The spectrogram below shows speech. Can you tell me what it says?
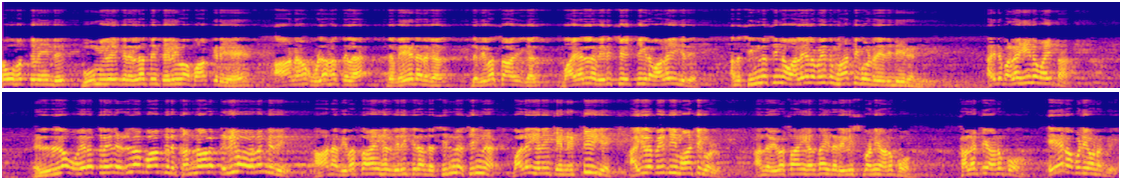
லோகத்திலேந்து பூமியில இருக்கிற எல்லாத்தையும் தெளிவா பாக்குறியே ஆனா உலகத்துல இந்த வேடர்கள் இந்த விவசாயிகள் வயல்ல விரிச்சு வச்சுக்கிற வளையுது அந்த சின்ன சின்ன வலையில போயிட்டு மாட்டிக்கொள்றது திடீரென்று. அது பலகீனம் ஆயிட்டான். எல்லாம் உயரத்துல இருந்து எல்லாம் பார்க்குது கண்ணால தெளிவா விளங்குது. ஆனா விவசாயிகள் விரிக்கிற அந்த சின்ன சின்ன வலைகளுக்கு நெட்டிக்கு அயில பேத்தி மாட்டிக்கொள்ளும். அந்த விவசாயிகள் தான் இதை ரிலீஸ் பண்ணி அனுப்புவோம் கலட்டி அனுப்புவோம் ஏன் அப்படி உனக்கு?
